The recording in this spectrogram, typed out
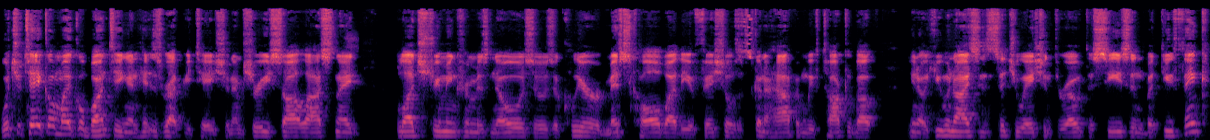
What's your take on Michael Bunting and his reputation? I'm sure you saw it last night blood streaming from his nose. It was a clear miscall by the officials. It's going to happen. We've talked about, you know, humanizing the situation throughout the season. But do you think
